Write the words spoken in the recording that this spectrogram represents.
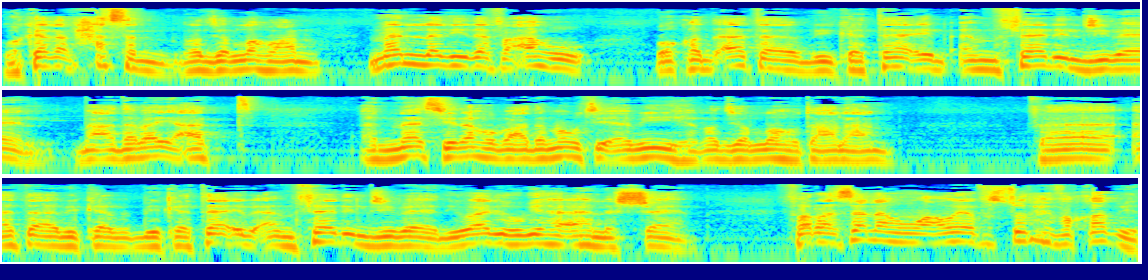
وكذا الحسن رضي الله عنه. ما الذي دفعه وقد أتى بكتائب أمثال الجبال بعد بيعة الناس له بعد موت أبيه رضي الله تعالى عنه. فأتى بكتائب أمثال الجبال يواجه بها أهل الشام. فراسله معاوية في الصلح فقبل.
